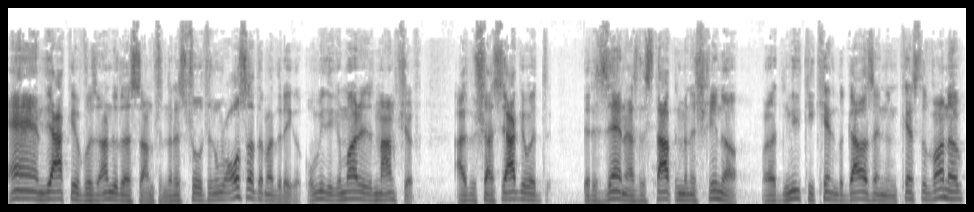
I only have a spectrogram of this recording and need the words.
And Yaakov was under the assumption that his children were also at the Madriga. Umi the Gemara is Mamshech. As Yaakov that is Zen, as the stop in the Shechina, or at Niki Ken Begalazan and Kestelvanov,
